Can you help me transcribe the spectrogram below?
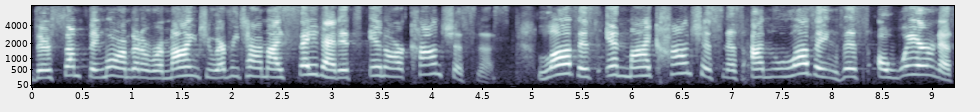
there's something more. I'm going to remind you every time I say that it's in our consciousness. Love is in my consciousness. I'm loving this awareness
